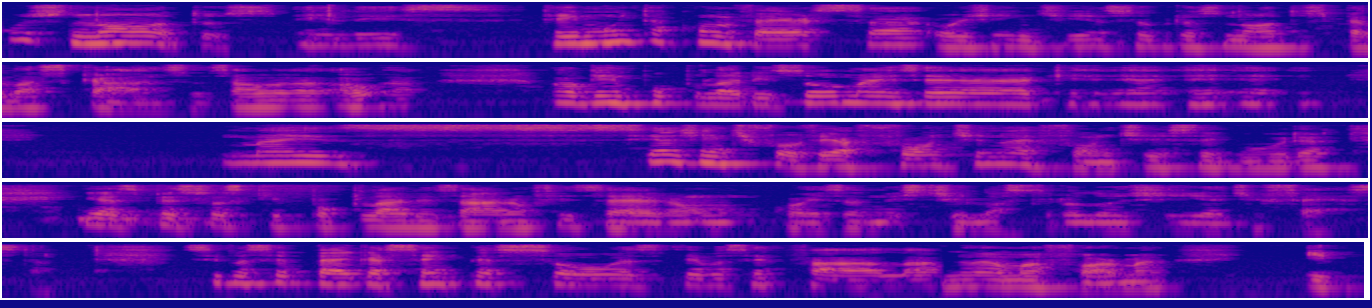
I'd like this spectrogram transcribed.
Os nodos, eles têm muita conversa hoje em dia sobre os nodos pelas casas. Alguém popularizou, mas é, é, é, é mas se a gente for ver a fonte, não é fonte segura. E as pessoas que popularizaram fizeram coisa no estilo astrologia de festa. Se você pega 100 pessoas e você fala, não é uma forma e,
